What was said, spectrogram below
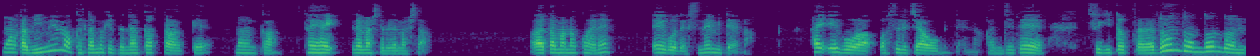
うなんか耳も傾けてなかったわけ。なんか、はいはい、出ました、出ました。頭の声ね。英語ですね、みたいな。はい、英語は忘れちゃおう、みたいな感じで、過ぎとったら、どんどんどんどん、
